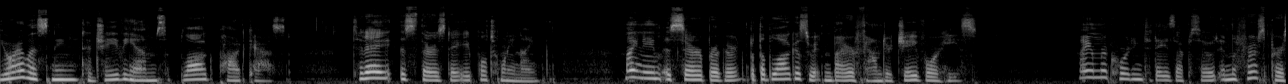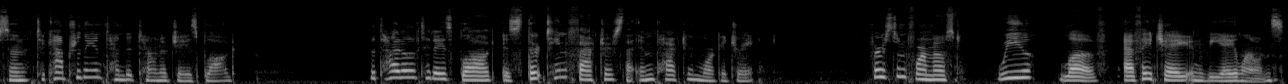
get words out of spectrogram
You're listening to JVM's blog podcast. Today is Thursday, April 29th. My name is Sarah Burgert, but the blog is written by our founder, Jay Voorhees. I am recording today's episode in the first person to capture the intended tone of Jay's blog. The title of today's blog is 13 Factors That Impact Your Mortgage Rate. First and foremost, we love FHA and VA loans.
